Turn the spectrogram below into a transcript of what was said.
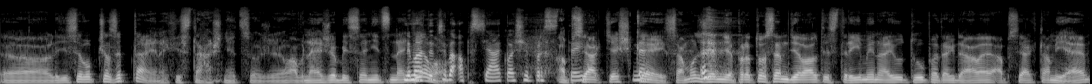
Uh, lidi se občas zeptají, nechystáš něco, že jo? A v ne, že by se nic nedělo. Nemáte třeba absťák, vaše prsty? Absťák těžký, ne. samozřejmě, proto jsem dělal ty streamy na YouTube a tak dále, absťák tam je.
